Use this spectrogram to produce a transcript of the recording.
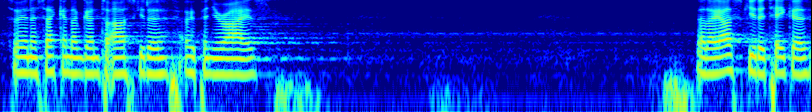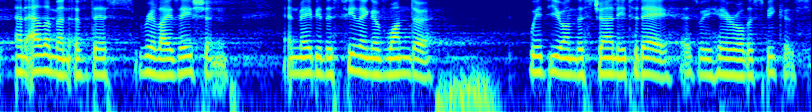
So, in a second, I'm going to ask you to open your eyes. But I ask you to take a, an element of this realization and maybe this feeling of wonder with you on this journey today as we hear all the speakers.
